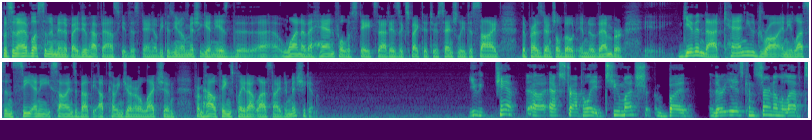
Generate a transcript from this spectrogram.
Listen, I have less than a minute, but I do have to ask you this, Daniel, because you know Michigan is the uh, one of a handful of states that is expected to essentially decide the presidential vote in November. Given that, can you draw any lessons, see any signs about the upcoming general election from how things played out last night in Michigan? you can't uh, extrapolate too much, but there is concern on the left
